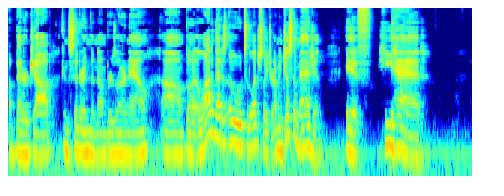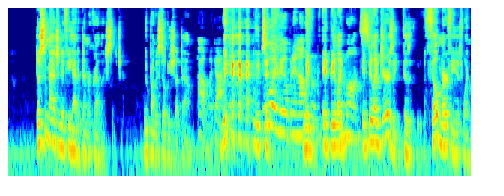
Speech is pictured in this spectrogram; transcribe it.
a better job considering the numbers are now. Um, but a lot of that is owed to the legislature. I mean, just imagine if he had. Just imagine if he had a Democrat legislature, we'd probably still be shut down. Oh my god. We, yeah. we wouldn't be opening up it'd be like months. it'd be like Jersey because Phil Murphy just went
